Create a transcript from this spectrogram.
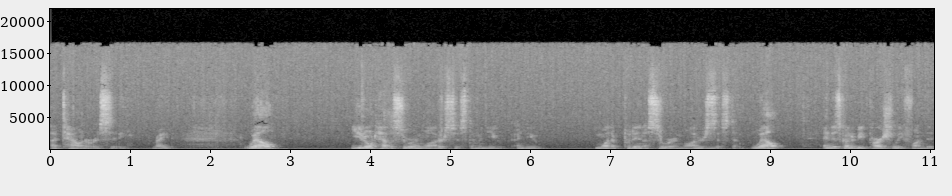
a town or a city, right? Well, you don't have a sewer and water system, and you and you want to put in a sewer and water mm-hmm. system. Well, and it's going to be partially funded,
